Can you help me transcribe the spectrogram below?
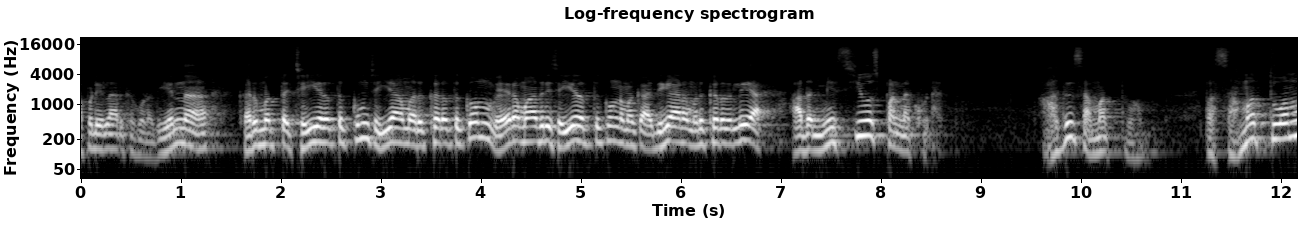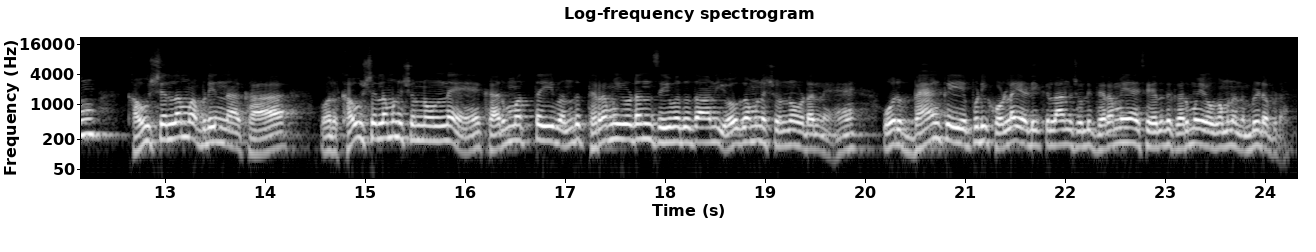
அப்படிலாம் இருக்கக்கூடாது. என்ன கருமத்தை செய்யறதுக்கும் செய்யாமல் இருக்கிறதுக்கும் வேற மாதிரி செய்யறதுக்கும் நமக்கு அதிகாரம் இருக்கிறது இல்லையா? அதை மிஸ்யூஸ் பண்ணக்கூடாது. அது சமத்துவம். இப்போ சமத்துவம் கௌசலம் அப்படின்னாக்கா ஒரு கௌசலம்னு சொன்ன உடனே கர்மத்தை வந்து திறமையுடன் செய்வது தான் யோகம்னு சொன்ன உடனே ஒரு பேங்கை எப்படி கொள்ளையடிக்கலான்னு சொல்லி திறமையாக செய்கிறது கர்ம யோகம்னு நம்பிடப்படாது.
